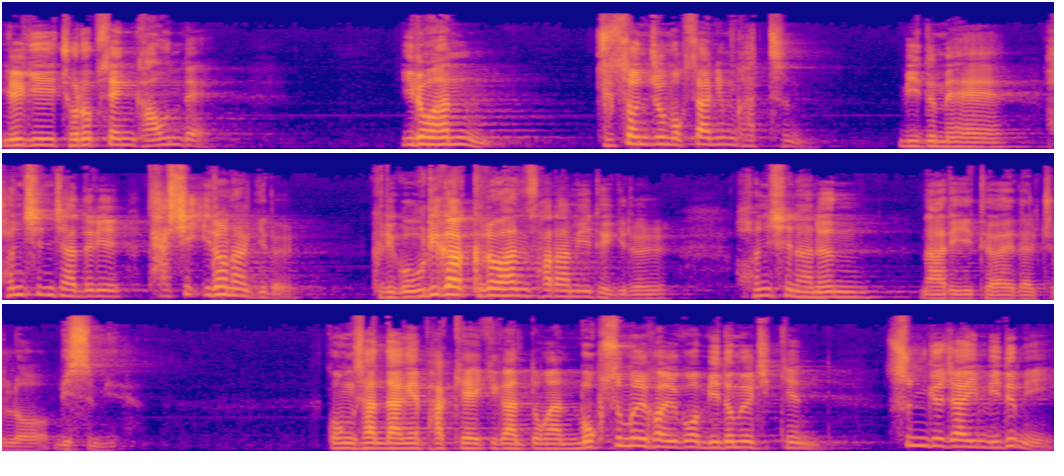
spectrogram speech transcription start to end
일기 졸업생 가운데 이러한 길선주 목사님 같은 믿음의 헌신자들이 다시 일어나기를 그리고 우리가 그러한 사람이 되기를 헌신하는 날이 되어야 될 줄로 믿습니다. 공산당의 박해 기간 동안 목숨을 걸고 믿음을 지킨 순교자의 믿음이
